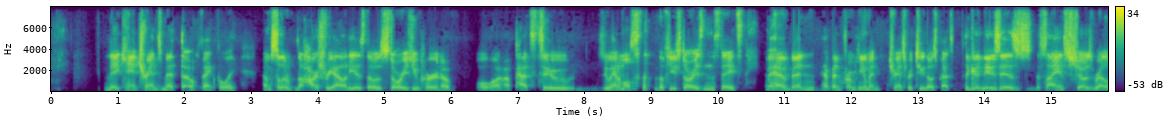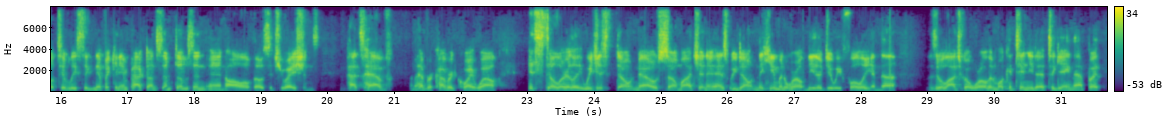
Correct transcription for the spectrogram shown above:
they can't transmit though, thankfully. Um, so the, the harsh reality is those stories you've heard of well, uh, pets to zoo animals, the few stories in the states have been have been from human transferred to those pets. The good news is the science shows relatively significant impact on symptoms, and and all of those situations, pets have have recovered quite well it's still early. We just don't know so much. And as we don't in the human world, neither do we fully in the, the zoological world. And we'll continue to, to gain that. But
